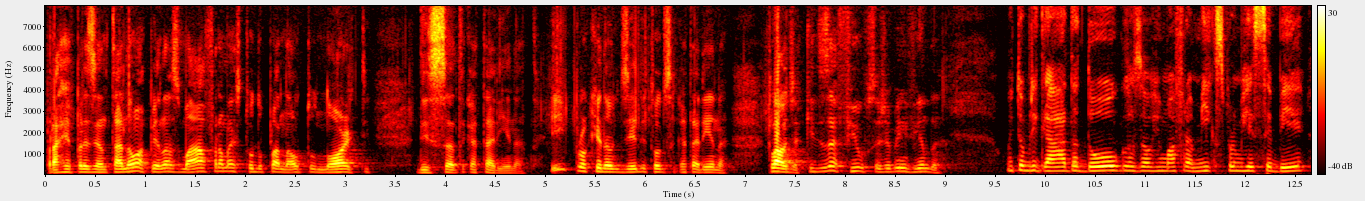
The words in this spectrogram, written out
para representar não apenas Mafra, mas todo o Planalto Norte de Santa Catarina. E, por que não dizer, de toda Santa Catarina. Cláudia, que desafio, seja bem-vinda. Muito obrigada, Douglas, ao Rio Mafra Mix, por me receber,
